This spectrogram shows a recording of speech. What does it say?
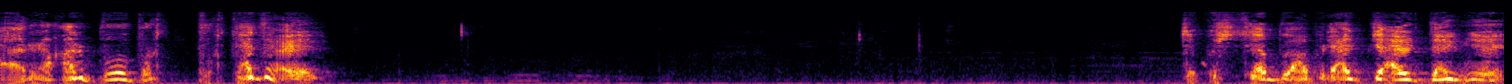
और अगर वो मुर्तद है तो उससे मामला जायज़ नहीं है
